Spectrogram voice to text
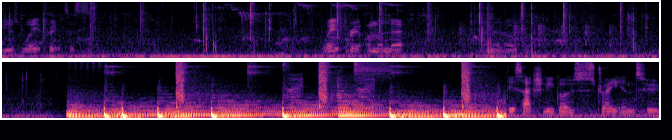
You just wait for it to wait for it on the left, and then open. This actually goes straight into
